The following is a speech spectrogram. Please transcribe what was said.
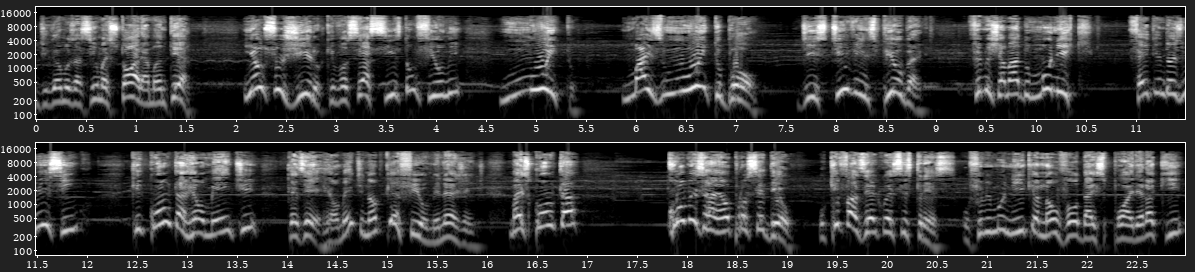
digamos assim, uma história a manter. E eu sugiro que você assista um filme muito, mas muito bom, de Steven Spielberg, filme chamado Munique, feito em 2005, que conta realmente, quer dizer, realmente não porque é filme, né, gente? Mas conta como Israel procedeu? O que fazer com esses três? O filme Munique, eu não vou dar spoiler aqui,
